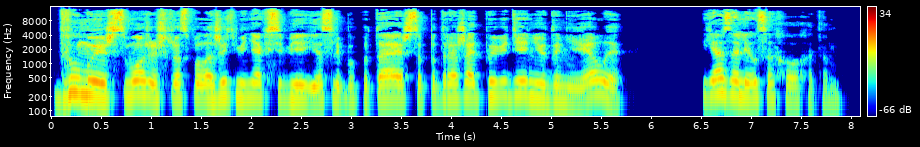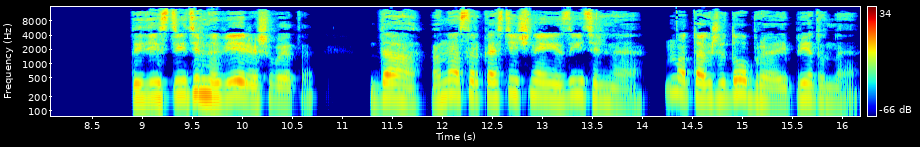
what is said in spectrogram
Думаешь, сможешь расположить меня к себе, если попытаешься подражать поведению Даниэлы? Я залился хохотом. Ты действительно веришь в это? Да, она саркастичная и язвительная, но также добрая и преданная.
